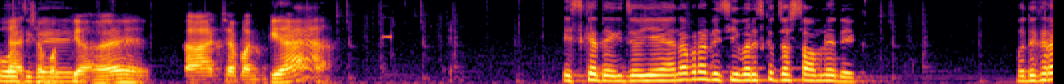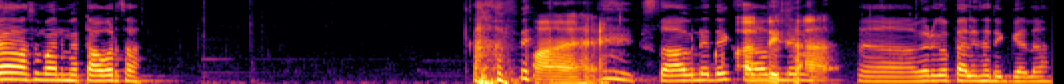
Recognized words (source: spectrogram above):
पहुँच गए। है? चमक गया? इसके देख जो ये है ना अपना रिसीवर इसके जस्ट सामने देख। वो दिख रहा है आसमान में टावर सा। हाँ सामने देख सामने। दिखा। हाँ मेरे को पहले से दिख गया था।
